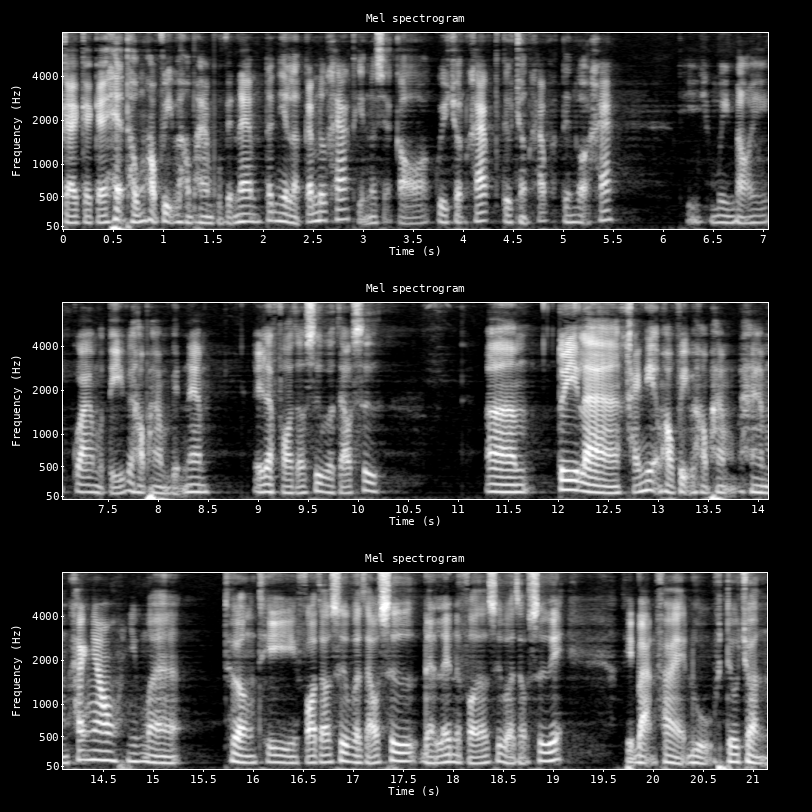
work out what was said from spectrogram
cái cái cái hệ thống học vị và học hàm của Việt Nam. Tất nhiên là các nước khác thì nó sẽ có quy chuẩn khác tiêu chuẩn khác và tên gọi khác. Thì chúng mình nói qua một tí về học hàm Việt Nam. Đấy là phó giáo sư và giáo sư. À, tuy là khái niệm học vị và học hàm hàm khác nhau nhưng mà thường thì phó giáo sư và giáo sư để lên được phó giáo sư và giáo sư ấy thì bạn phải đủ tiêu chuẩn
